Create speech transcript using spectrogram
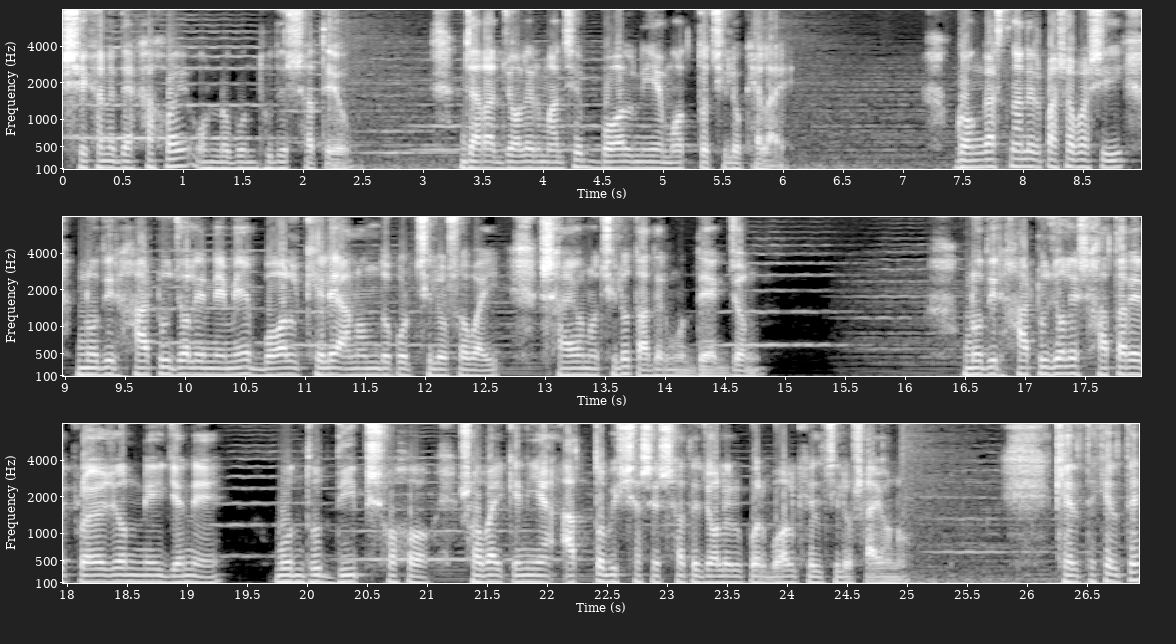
সেখানে দেখা হয় অন্য বন্ধুদের সাথেও, যারা জলের মাঝে বল নিয়ে মত্ত ছিল খেলায়। গঙ্গা স্নানের পাশাপাশি নদীর হাঁটু জলে নেমে বল খেলে আনন্দ করছিল সবাই, সায়নও ছিল তাদের মধ্যে একজন। নদীর হাঁটু জলে সাঁতারের প্রয়োজন নেই জেনে বন্ধু দ্বীপ সহ সবাইকে নিয়ে আত্মবিশ্বাসের সাথে জলের উপর বল খেলছিল সায়নও। খেলতে খেলতে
